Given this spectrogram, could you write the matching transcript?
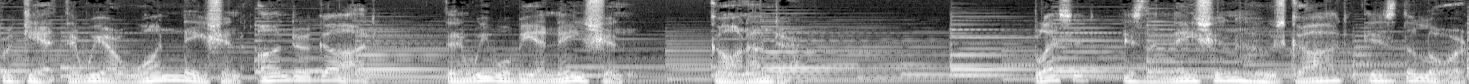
forget that we are one nation under God, then we will be a nation gone under. Blessed is the nation whose God is the Lord.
